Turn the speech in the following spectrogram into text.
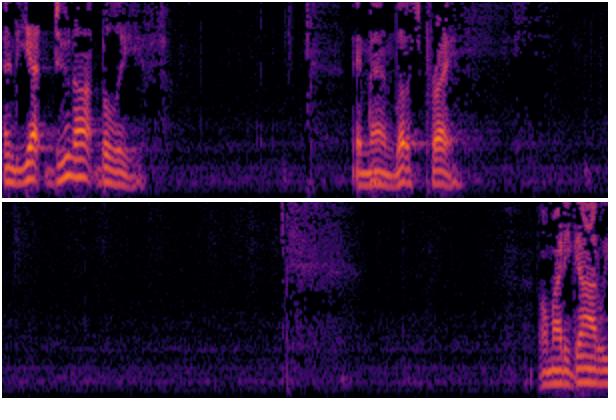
and yet do not believe. Amen. Let us pray. Almighty God, we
